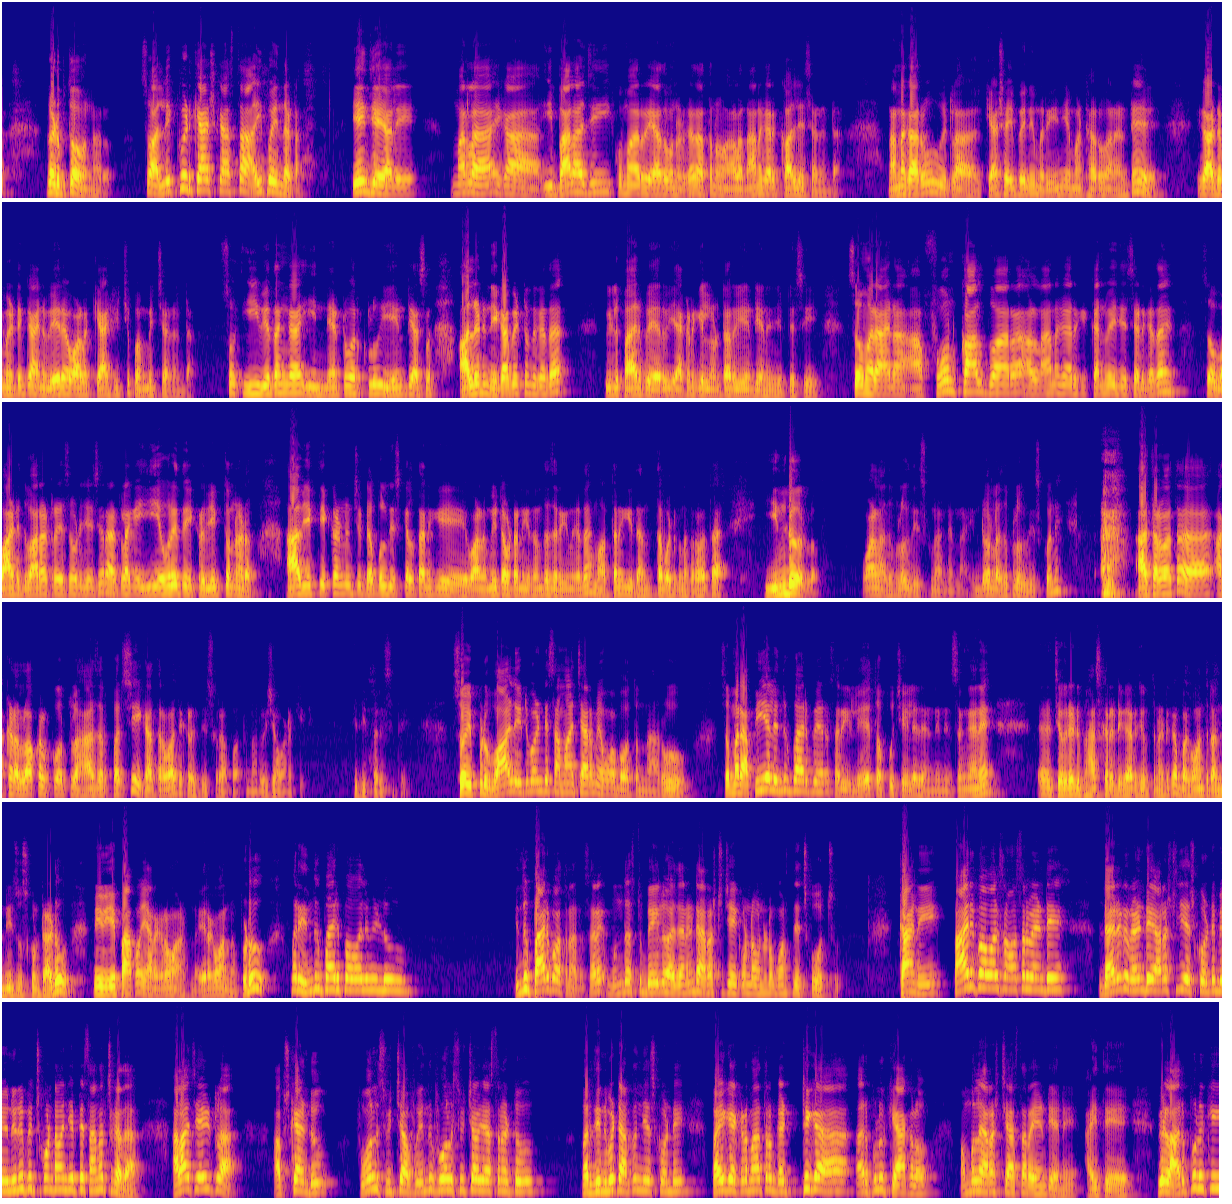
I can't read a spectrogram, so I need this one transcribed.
గడుపుతూ ఉన్నారు. సో ఆ లిక్విడ్ క్యాష్ కాస్త అయిపోయిందట. ఏం చేయాలి? మరలా ఇక ఈ బాలాజీ కుమార్ యాదవ్ ఉన్నాడు కదా అతను వాళ్ళ నాన్నగారికి కాల్ చేశాడంట. నాన్నగారు ఇట్లా క్యాష్ అయిపోయినాయి మరి ఏం చేయమంటారు? అని అంటే ఇక ఆటోమేటిక్గా ఆయన వేరే వాళ్ళకి క్యాష్ ఇచ్చి పంపించాడంట. సో ఈ విధంగా ఈ నెట్వర్క్లు ఏంటి అసలు? ఆల్రెడీ నిఘా పెట్టుంది కదా వీళ్ళు పారిపోయారు ఎక్కడికి వెళ్ళి ఉంటారు ఏంటి అని చెప్పేసి. సో మరి ఆయన ఆ ఫోన్ కాల్ ద్వారా వాళ్ళ నాన్నగారికి కన్వే చేశాడు కదా సో వాటి ద్వారా ట్రేస్ అవుట్ చేశారు. అట్లాగే ఈ ఎవరైతే ఇక్కడ వ్యక్తి ఉన్నాడో ఆ వ్యక్తి ఇక్కడ నుంచి డబ్బులు తీసుకెళ్తానికి వాళ్ళని మీట్ అవ్వడానికి ఇదంతా జరిగింది కదా మొత్తానికి ఇదంతా పట్టుకున్న తర్వాత ఇండోర్లో వాళ్ళని అదుపులోకి తీసుకున్నారు నిన్న. ఇండోర్లో అదుపులోకి తీసుకొని ఆ తర్వాత అక్కడ లోకల్ కోర్టులో హాజరుపరిచి ఇక ఆ తర్వాత ఇక్కడికి తీసుకురాబోతున్నారు విజయవాడకి. ఇది పరిస్థితి. సో ఇప్పుడు వాళ్ళు ఎటువంటి సమాచారం ఇవ్వబోతున్నారు? సో మరి ఆ పిఎల్ ఎందుకు పారిపోయారు? సరే వీళ్ళు తప్పు చేయలేదండి నిజంగానే. చెవిరెడ్డి భాస్కర్ రెడ్డి గారు చెబుతున్నట్టుగా భగవంతుడు అన్నీ చూసుకుంటాడు. మేము ఏ పాపం ఎరగరం అంటున్నాం ఎరగమన్నప్పుడు మరి ఎందుకు పారిపోవాలి వీళ్ళు? ఎందుకు పారిపోతున్నారు? సరే ముందస్తు బెయిల్ అదేనంటే అరెస్ట్ చేయకుండా ఉండడం కోసం తెచ్చుకోవచ్చు. కానీ పారిపోవాల్సిన అవసరం ఏంటి? డైరెక్ట్ రండి అరెస్ట్ చేసుకోండి మేము నిరూపించుకుంటామని చెప్పేసి అనొచ్చు కదా. అలా చేయట్లా. అప్స్కాండు ఫోన్లు స్విచ్ ఆఫ్. ఎందుకు ఫోన్లు స్విచ్ ఆఫ్ చేస్తున్నట్టు? మరి దీన్ని బట్టి అర్థం చేసుకోండి. పైగా ఇక్కడ మాత్రం గట్టిగా అరుపులు కేకలు మమ్మల్ని అరెస్ట్ చేస్తారా ఏంటి అని. అయితే వీళ్ళ అరుపులకి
